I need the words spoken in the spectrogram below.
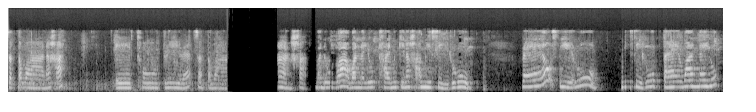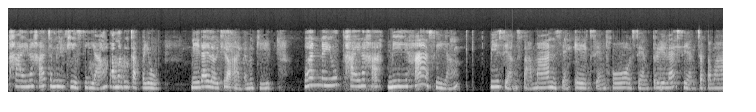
จัตวานะคะ เอกโทตรีและจัตวา อ่าค่ะ มาดูว่าวรรณยุกต์ไทยเมื่อกี้นะคะ มีสี่รูป แล้วสี่รูปมีสี่รูปแต่วรรณยุกต์ไทยนะคะ จะมีกี่เสียงเรามาดูจากประโยค นี้ได้เลยที่เราอ่านไปเมื่อกี้วรรณยุกต์ไทยนะคะ มีห้าเสียง มีเสียงสามัญเสียงเอก เสียงโท เสียงตรีและเสียงจัตวา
